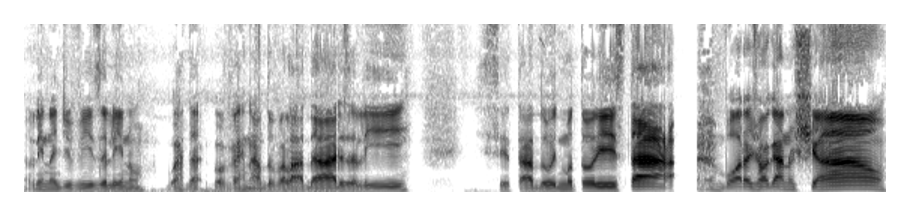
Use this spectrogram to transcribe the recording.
ali na divisa, ali no guarda, governador Valadares ali. Você tá doido, motorista? Bora jogar no chão.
